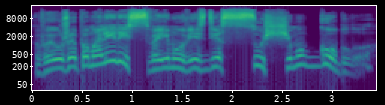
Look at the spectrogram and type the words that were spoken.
«Вы уже помолились своему везде сущему гоблу?»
